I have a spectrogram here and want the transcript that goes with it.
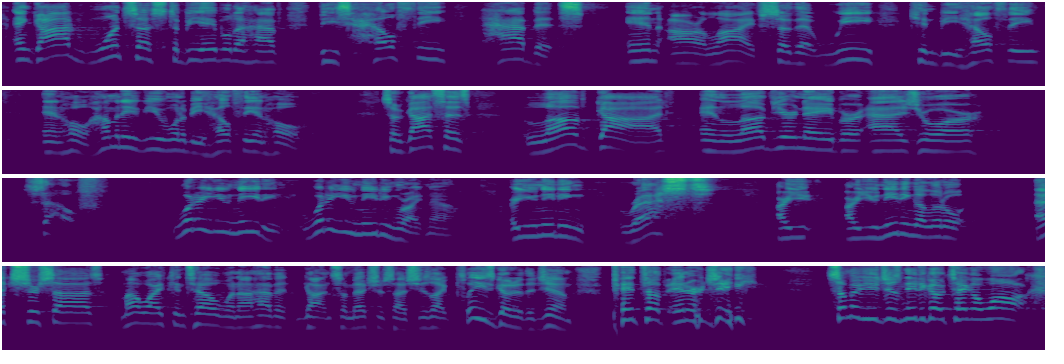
And God wants us to be able to have these healthy habits in our life so that we can be healthy and whole. How many of you want to be healthy and whole? So God says, love God and love your neighbor as yourself. What are you needing? What are you needing right now? Are you needing rest? Are you, are you needing a little exercise? My wife can tell when I haven't gotten some exercise. She's like, please go to the gym. Pent up energy. Some of you just need to go take a walk.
